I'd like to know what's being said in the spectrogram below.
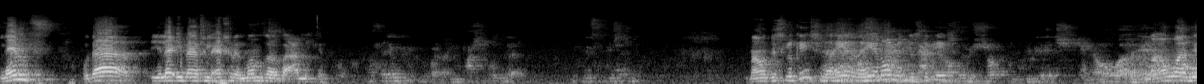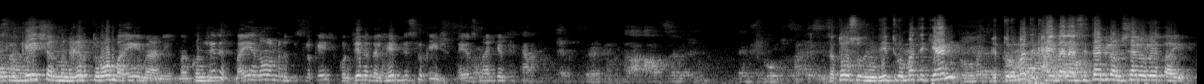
length وده يلاقي بقى في الآخر المنظر بقى عامل كده. ما هو dislocation ما هي ما هي نوع من الـ dislocation مش اتش يعني هو ما هو dislocation من غير trauma إيه؟ يعني ما congenit ما هي نوع من الـ dislocation congenital head dislocation هي اسمها كده. أنت تقصد إن دي traumatic يعني؟ الـ traumatic هيبقى الـ acetabulum shallow ليه طيب.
